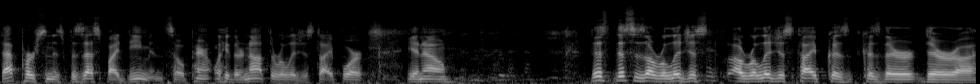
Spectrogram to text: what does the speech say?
that person is possessed by demons, so apparently they're not the religious type. Or, you know, this this is a religious a religious type because because they're they're uh,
